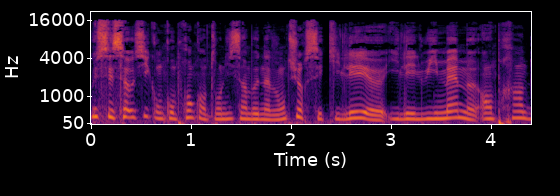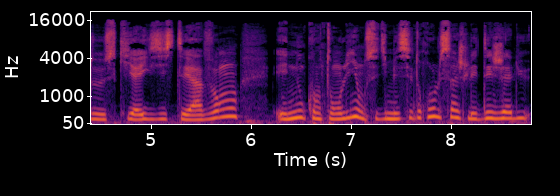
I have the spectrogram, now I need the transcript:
Oui, c'est ça aussi qu'on comprend quand on lit Saint Bonaventure, c'est qu'il est, euh, il est lui-même empreint de ce qui a existé avant. Et nous, quand on lit, on s'est dit mais c'est drôle, ça, je l'ai déjà lu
